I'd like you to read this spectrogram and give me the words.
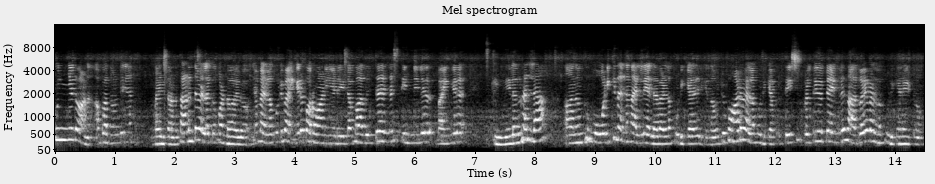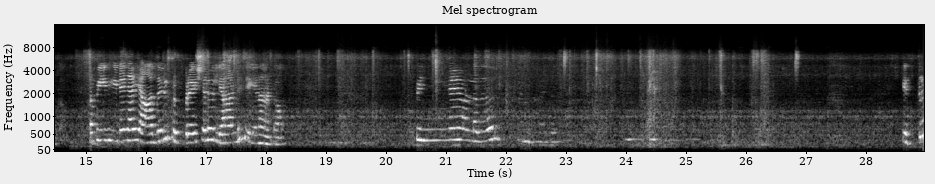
കുഞ്ഞതുമാണ്. അപ്പൊ അതുകൊണ്ട് ഞാൻ വലുതാണ്. തണുത്ത വെള്ളമൊക്കെ കൊണ്ടുപോയല്ലോ ഞാൻ വെള്ളം കൂടി ഭയങ്കര കുറവാണ് ഈ ഇടയിൽ. അപ്പൊ അതിന്റെ തന്നെ സ്കിന്നിൽ ഭയങ്കര സ്കിന്നിലെന്നല്ല നമുക്ക് ബോഡിക്ക് തന്നെ നല്ലതല്ല വെള്ളം കുടിക്കാതിരിക്കുന്നത്. ഒരുപാട് വെള്ളം കുടിക്കാം. പ്രത്യേകിച്ച് ഇപ്പോഴത്തെ ഒരു ടൈമിൽ നിറയെ വെള്ളം കുടിക്കാനായിട്ട് നോക്കാം. അപ്പൊ ഈ വീഡിയോ ഞാൻ യാതൊരു പ്രിപ്പറേഷനും ഇല്ലാണ്ട് ചെയ്യണം കേട്ടോ പിന്നെ ഉള്ളത് എന്താ ഇത്? എത്ര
